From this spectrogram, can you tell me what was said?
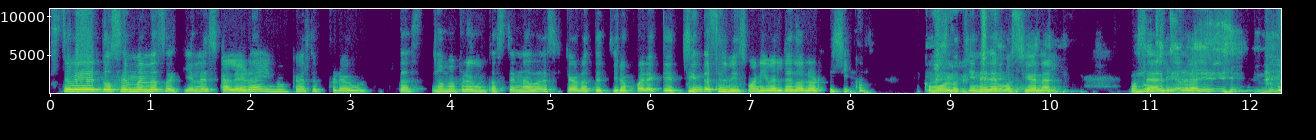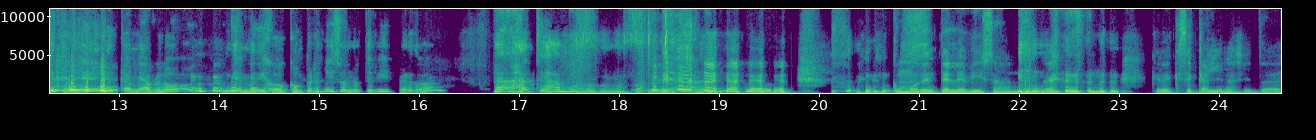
estuve dos semanas aquí en la escalera y nunca te preguntas, no me preguntaste nada, así que ahora te tiro para que sientas el mismo nivel de dolor físico como lo tiene de emocional. O sea, nunca te literal. hablé, nunca te hablé, nunca me habló. Un día me dijo, con permiso, no te vi, perdón. Ah, te amo. Como de Televisa, ¿no? Quería que se cayera así toda.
